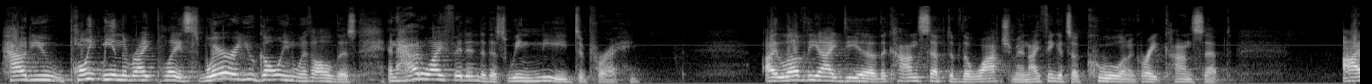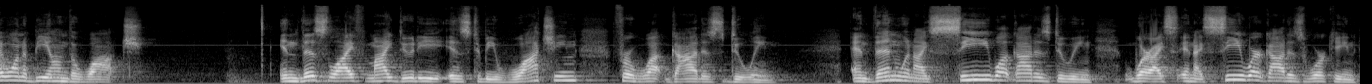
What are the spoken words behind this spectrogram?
How do you point me in the right place? Where are you going with all this? And how do I fit into this? We need to pray. I love the idea, of the concept of the watchman. I think it's a cool and a great concept. I want to be on the watch. In this life, my duty is to be watching for what God is doing. And then when I see what God is doing, where I, and I see where God is working,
